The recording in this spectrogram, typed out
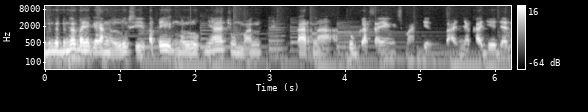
Dengar-dengar banyak yang ngeluh sih, tapi ngeluhnya cuman karena tugasnya yang semakin banyak aja dan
